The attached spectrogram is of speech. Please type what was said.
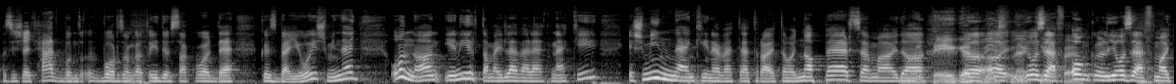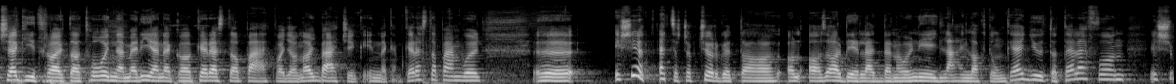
az is egy hátborzongató időszak volt, de közben jó is, mindegy. Onnan én írtam egy levelet neki, és mindenki nevetett rajta, hogy na persze majd a, a, a József, onkel József majd segít rajtad, hogy nem, mert ilyenek a keresztapák, vagy a nagybácsik, én nekem keresztapám volt, és jött, egyszer csak csörgött a, a, az albérletben, ahol négy lány laktunk együtt, a telefon, és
